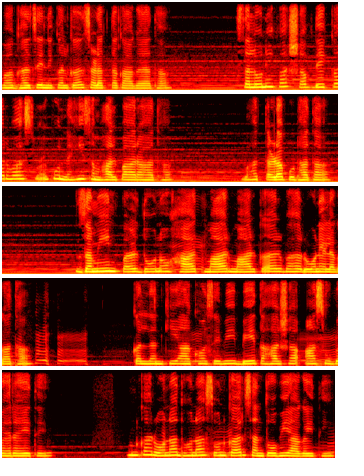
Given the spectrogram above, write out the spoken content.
वह घर से निकलकर सड़क तक आ गया था। सलोनी का शव देखकर वह स्वयं को नहीं संभाल पा रहा था। वह तड़प उठा था। ज़मीन पर दोनों हाथ मार मार कर वह रोने लगा था। कल्लन की आँखों से भी बेतहाशा आँसू बह रहे थे। उनका रोना धोना सुनकर संतो भी आ गई थी।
